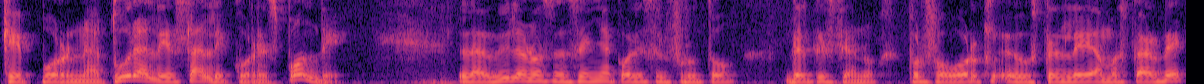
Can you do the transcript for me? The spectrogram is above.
que por naturaleza le corresponde. La Biblia nos enseña cuál es el fruto del cristiano. Por favor, eh, usted lea más tarde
